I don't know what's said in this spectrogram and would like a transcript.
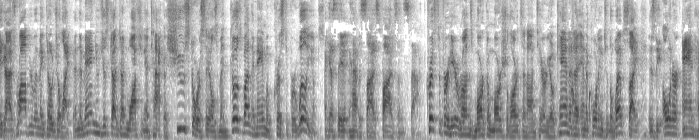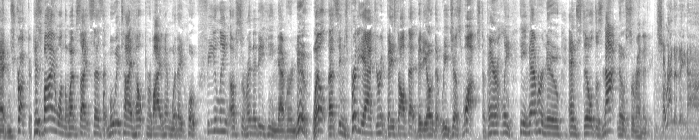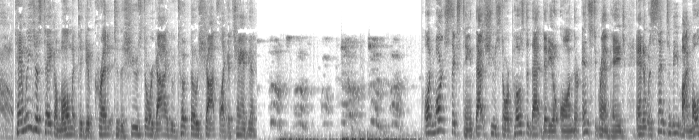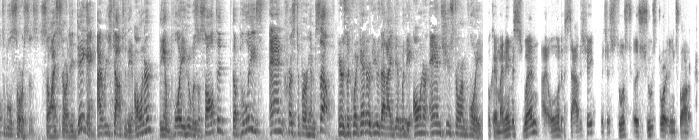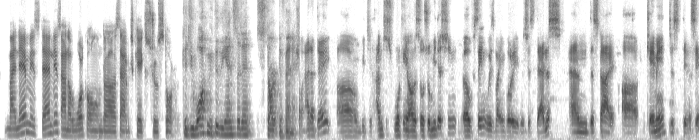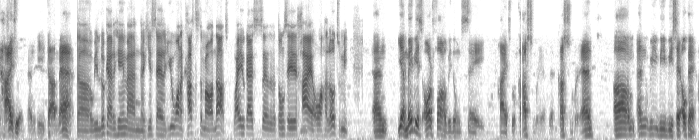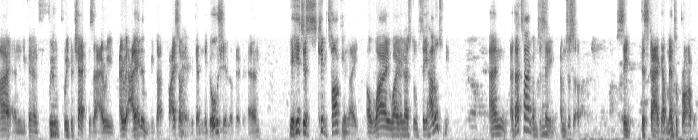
Hey guys, Rob here with McDojo Life, and the man you just got done watching attack a shoe store salesman goes by the name of Christopher Williams. I guess they didn't have his size 5s in stock. Christopher here runs Markham Martial Arts in Ontario, Canada, and according to the website, is the owner and head instructor. His bio on the website says that Muay Thai helped provide him with a, quote, feeling of serenity he never knew. Well, that seems pretty accurate based off that video that we just watched. Apparently, he never knew and still does not know serenity. Serenity now! Can we just take a moment to give credit to the shoe store guy who took those shots like a champion. On March 16th, that shoe store posted that video on their Instagram page and it was sent to me by multiple sources. So I started digging. I reached out to the owner, the employee who was assaulted, the police, and Christopher himself. Here's a quick interview that I did with the owner and shoe store employee. Okay, my name is Sven. I own the Savage Cake, which is a shoe store in Toronto. My name is Dennis and I work on the Savage Cake shoe store. Could you walk me through the incident start to finish? At a day, um, we just, I'm just working on the social media thing, uh, thing with my employee which is Dennis. And this guy uh, came in, just didn't say hi to him, and he got mad. Uh, we look at him and he said, "You want a customer or not? Why you guys don't say hi or hello to me?" And yeah, maybe it's our fault we don't say hi to a customer, the customer, and um, and we, we, we say okay, hi, and you can free, free to check because every every item we got price on it we can negotiate a little bit, and yeah, he just keep talking like, oh, why why you guys don't say hello to me? And at that time, I'm just saying, I'm just say this guy got mental problem,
